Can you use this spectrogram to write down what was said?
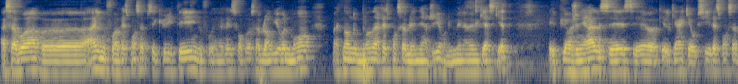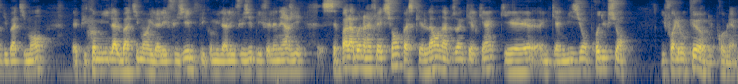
à savoir, euh, ah, il nous faut un responsable sécurité, il nous faut un responsable environnement, maintenant on nous demande un responsable énergie, on lui met la même casquette. Et puis en général, c'est euh, quelqu'un qui est aussi responsable du bâtiment. Et puis comme il a le bâtiment, il a les fusibles, puis comme il a les fusibles, il fait l'énergie. C'est pas la bonne réflexion parce que là, on a besoin de quelqu'un qui, qui a une vision production. Il faut aller au cœur du problème.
